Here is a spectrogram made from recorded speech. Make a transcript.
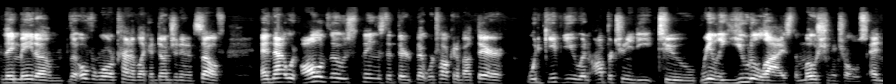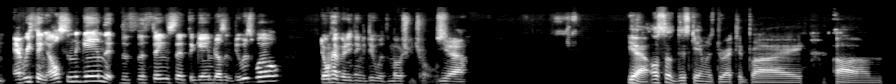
they made um the overworld kind of like a dungeon in itself and that would all of those things that they're that we're talking about there would give you an opportunity to really utilize the motion controls and everything else in the game that the, the things that the game doesn't do as well don't have anything to do with the motion controls yeah. Yeah. Also, this game was directed by um,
